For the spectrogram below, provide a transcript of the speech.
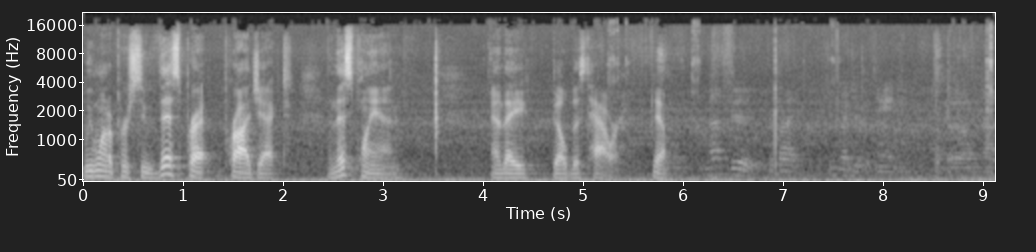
we want to pursue this pre- project and this plan. And they build this tower. Yeah. Not to provide too much of a tangent, so I'm not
